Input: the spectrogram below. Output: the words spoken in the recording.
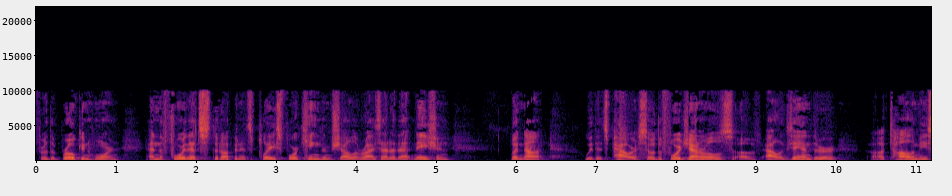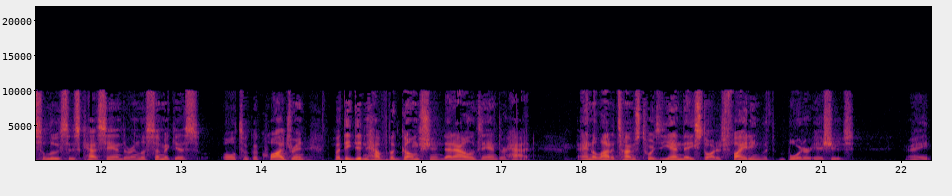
for the broken horn and the four that stood up in its place, four kingdoms shall arise out of that nation, but not with its power. So the four generals of Alexander, uh, Ptolemy, Seleucus, Cassander, and Lysimachus all took a quadrant, but they didn't have the gumption that Alexander had. And a lot of times towards the end, they started fighting with border issues, right?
